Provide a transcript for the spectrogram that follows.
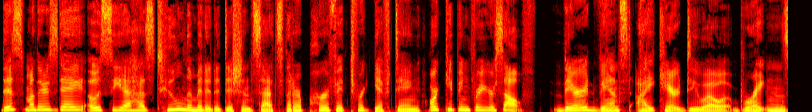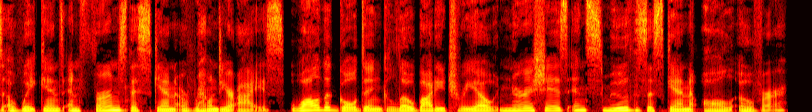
This Mother's Day, Osea has two limited edition sets that are perfect for gifting or keeping for yourself. Their advanced eye care duo brightens, awakens, and firms the skin around your eyes, while the golden glow body trio nourishes and smooths the skin all over.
